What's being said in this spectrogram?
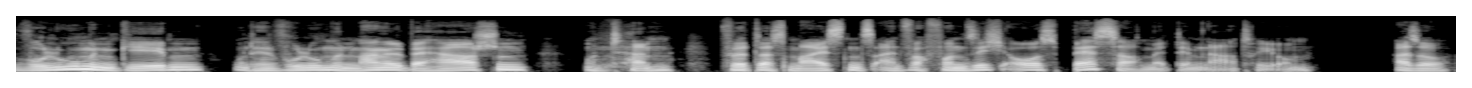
Volumen geben und den Volumenmangel beherrschen und dann wird das meistens einfach von sich aus besser mit dem Natrium. Also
